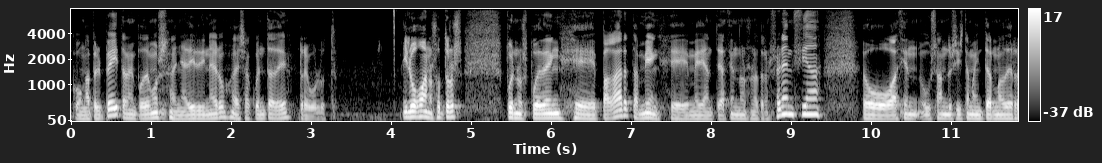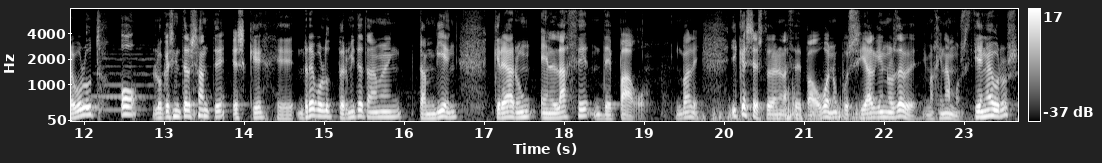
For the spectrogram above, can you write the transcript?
Con Apple Pay también podemos añadir dinero a esa cuenta de Revolut. Y luego a nosotros pues nos pueden eh, pagar también mediante haciéndonos una transferencia o haciendo, usando el sistema interno de Revolut. O lo que es interesante es que Revolut permite también, también crear un enlace de pago. ¿Vale? ¿Y qué es esto del enlace de pago? Bueno, pues si alguien nos debe, imaginamos, 100 euros,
